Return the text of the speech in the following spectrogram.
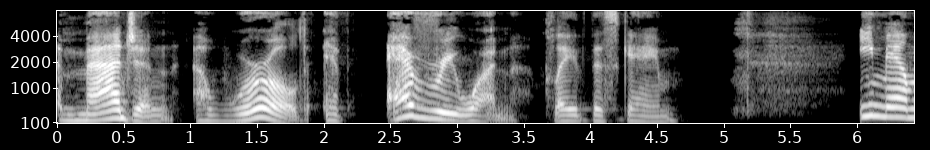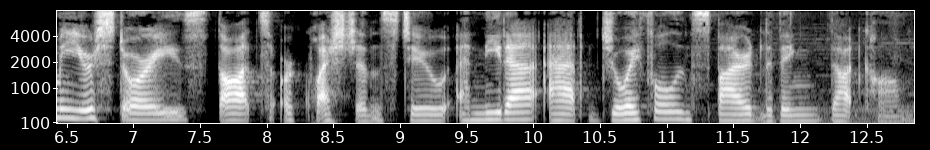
Imagine a world if everyone played this game. Email me your stories, thoughts, or questions to anita at joyfulinspiredliving.com.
